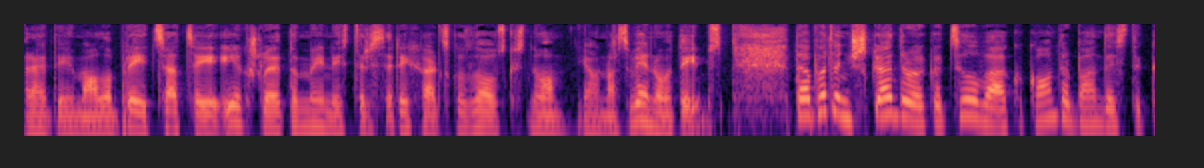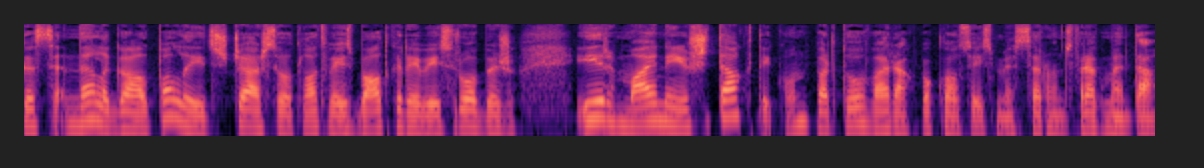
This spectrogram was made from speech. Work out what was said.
raidījumā labrīt sacīja iekšlietu ministrs Rihards Kozlovskis no jaunās vienotības. Tāpat viņš skaidroja, ka cilvēku kontrabandisti, kas nelegāli palīdz šķērsot Latvijas-Baltkrievijas robežu, ir mainījuši taktiku un par to vairāk paklausīties Paklausīsimies sarunas fragmentā.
